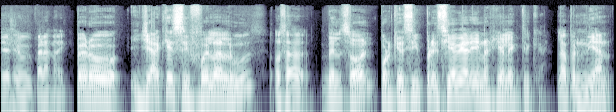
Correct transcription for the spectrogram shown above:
Yo soy muy paranoico. pero ya que se fue la luz, o sea, del sol, porque sí, sí había energía eléctrica. La prendían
